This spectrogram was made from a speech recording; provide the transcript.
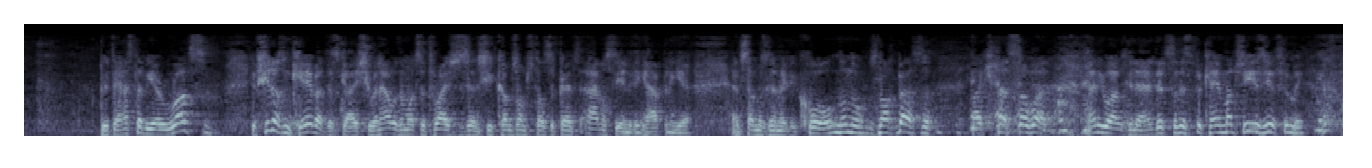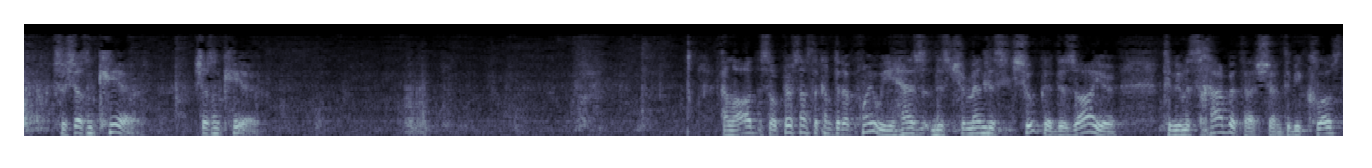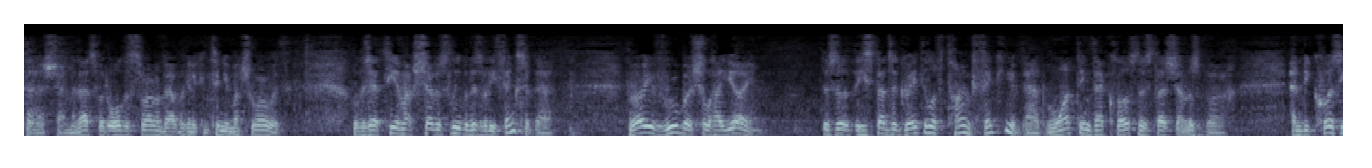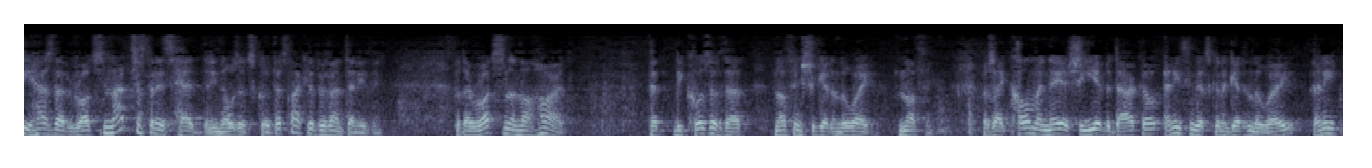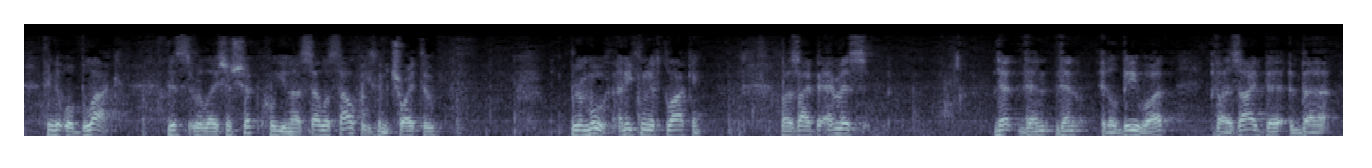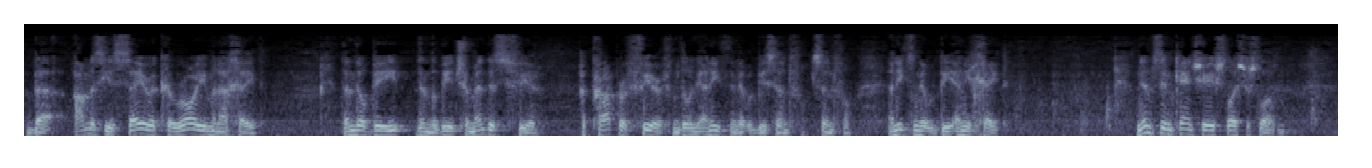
But there has to be a rutzen. If she doesn't care about this guy, she went out with him once or twice, and she comes home, she tells her parents, I don't see anything happening here. And someone's going to make a call. No, no, it's not best. I can't, so what? Anyway, I was going to end it, so this became much easier for me. So she doesn't care. She doesn't care. So a person has to come to that point where he has this tremendous chukka, desire to be mischabet Hashem, to be close to Hashem. And that's what all the story about we're going to continue much more with. This is what he thinks about. This is, he spends a great deal of time thinking about, wanting that closeness to Hashem's. And because he has that rotz, not just in his head that he knows it's good, that's not going to prevent anything. But the rotz in the heart, that because of that, nothing should get in the way. Nothing. As I call bedarko, anything that's going to get in the way, anything that will block this relationship, who you know, sell he's going to try to remove anything that's blocking. That, then, then it'll be what? Then there'll be, then there'll be a tremendous fear a proper fear from doing anything that would be sinful, sinful, anything that would be any chait.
